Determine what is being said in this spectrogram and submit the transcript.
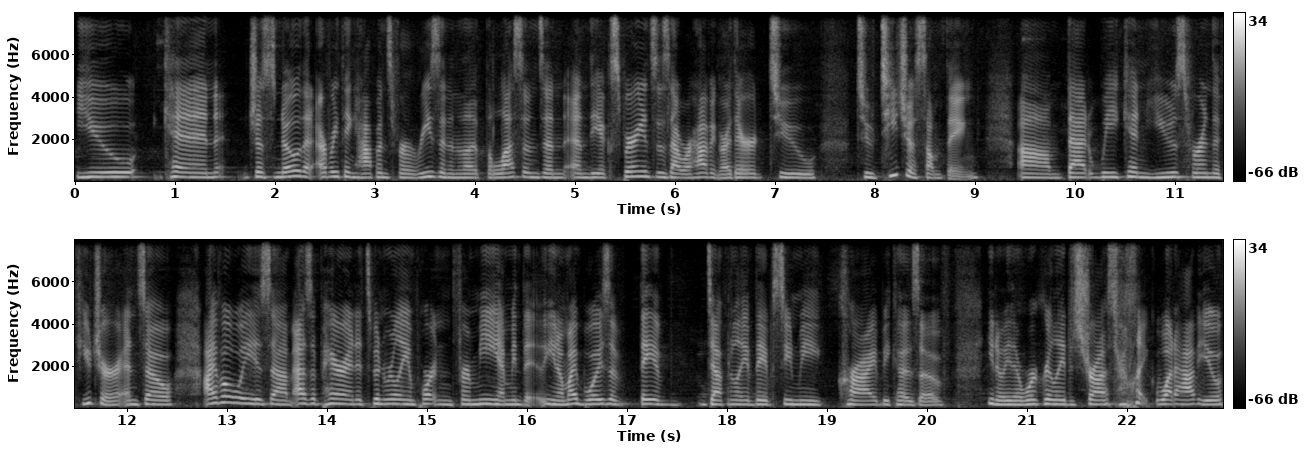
you can just know that everything happens for a reason and the, the lessons and and the experiences that we're having are there to to teach us something um, that we can use for in the future. And so I've always, um, as a parent, it's been really important for me. I mean, the, you know, my boys have they have definitely if they've seen me cry because of you know either work related stress or like what have you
